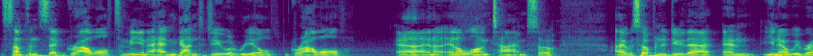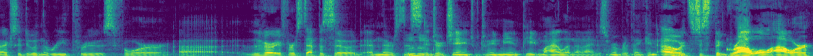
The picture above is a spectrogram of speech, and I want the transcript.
something said growl to me, and I hadn't gotten to do a real growl uh, in a in a long time, so. I was hoping to do that, and you know, we were actually doing the read throughs for uh, the very first episode, and there's this interchange between me and Pete Mylan, and I just remember thinking, oh, it's just the growl hour.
